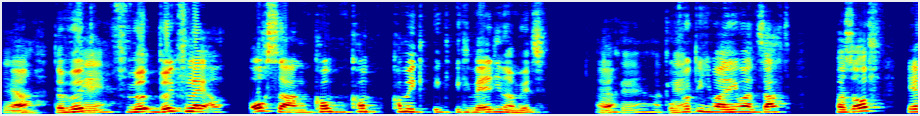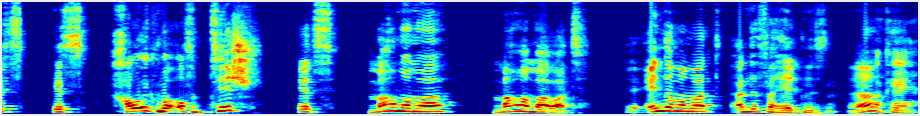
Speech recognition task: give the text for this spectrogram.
ja. Ja, da würde okay. ich, würd ich vielleicht auch- auch sagen, komm, komm, komm, ich, ich, ich wähle die mal mit. Ja. Okay, Wo okay. wirklich mal jemand sagt, pass auf, jetzt, jetzt hau ich mal auf den Tisch, jetzt machen wir mal, machen wir mal was. Ändern wir mal an den Verhältnissen. Ja? Okay.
